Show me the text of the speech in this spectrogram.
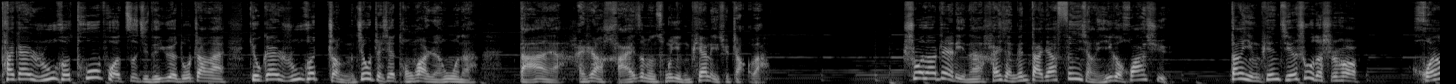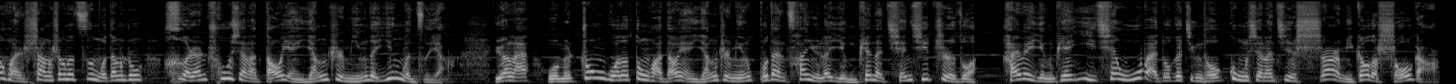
他该如何突破自己的阅读障碍，又该如何拯救这些童话人物呢？答案呀，还是让孩子们从影片里去找吧。说到这里呢，还想跟大家分享一个花絮：当影片结束的时候。缓缓上升的字幕当中，赫然出现了导演杨志明的英文字样。原来，我们中国的动画导演杨志明不但参与了影片的前期制作，还为影片一千五百多个镜头贡献了近十二米高的手稿。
